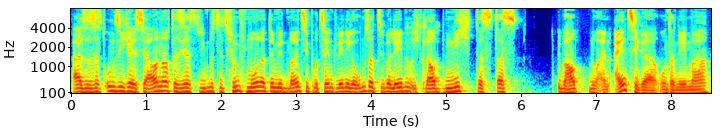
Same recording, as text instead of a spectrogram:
Also das heißt, unsicher ist ja auch noch. Das heißt, ich muss jetzt fünf Monate mit 90 Prozent weniger Umsatz überleben. Ich glaube nicht, dass das überhaupt nur ein einziger Unternehmer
